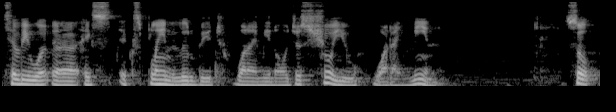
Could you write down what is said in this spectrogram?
tell you what, uh, ex explain a little bit what I mean, or just show you what I mean. So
